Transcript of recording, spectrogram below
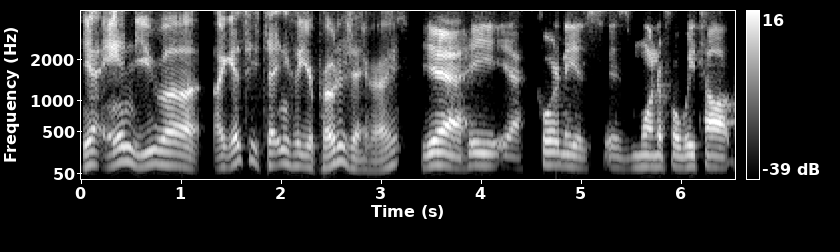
Yeah, and you uh I guess he's technically your protege, right? Yeah, he yeah, Courtney is is wonderful. We talk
